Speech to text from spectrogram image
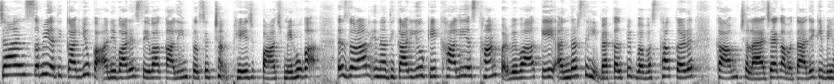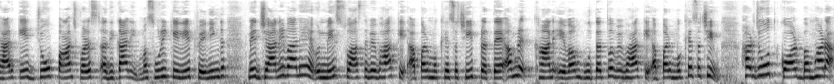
जहाँ इन सभी अधिकारियों का अनिवार्य सेवाकालीन प्रशिक्षण फ़ेज़ पाँच में होगा। इस दौरान इन अधिकारियों के खाली स्थान पर विभाग के अंदर से ही वैकल्पिक व्यवस्था कर काम चलाया जाएगा। बता दें कि बिहार के जो पाँच वरिष्ठ अधिकारी मसूरी के लिए ट्रेनिंग में जाने वाले हैं, उनमें स्वास्थ्य विभाग के अपर मुख्य सचिव प्रत्यय अमृत, खान एवं भूतत्व विभाग के अपर मुख्य सचिव हरजोत कौर बम्हाड़ा,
